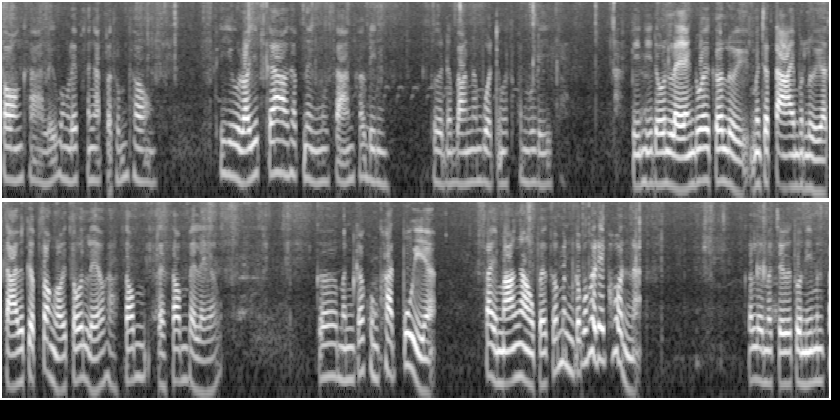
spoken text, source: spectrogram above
ทองค่ะ หรือวงเล็บสงัดปฐมทอง ที่อยู่ร้อยยิบเก้าทับหนึ่งหมู่สามเข้าดิน เปิดในบางน้ำบวชจังหวัดสุพรรณบุรีค่ะ ปีนี้โดนแรงด้วยก็เลย มันจะตายหมดเลยอะตายไปเกือบสองร้อยต้นแล้วค่ะ ซ่อมแต่ซ่อมไปแล้ว ก็มันก็คงขาดปุ๋ยอะใส่ม้าเงาไปก็มันก็ไม่ค่อยได้พ่นอะก็เลยมาเจอตัวนี้มันไป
